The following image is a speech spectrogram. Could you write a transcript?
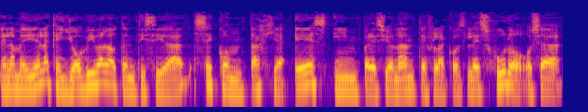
en la medida en la que yo viva la autenticidad, se contagia. Es impresionante, flacos, les juro. O sea,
